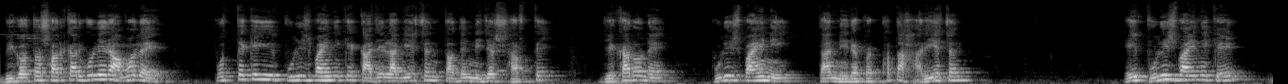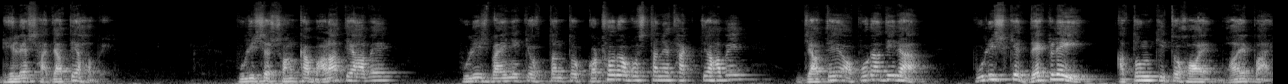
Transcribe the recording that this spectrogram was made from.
বিগত সরকারগুলির আমলে প্রত্যেকেই পুলিশ বাহিনীকে কাজে লাগিয়েছেন তাদের নিজের স্বার্থে। যে কারণে পুলিশ বাহিনী তার নিরপেক্ষতা হারিয়েছেন। এই পুলিশ বাহিনীকে ঢেলে সাজাতে হবে। পুলিশের সংখ্যা বাড়াতে হবে। পুলিশ বাহিনীকে অত্যন্ত কঠোর অবস্থানে থাকতে হবে, যাতে অপরাধীরা পুলিশকে দেখলেই আতঙ্কিত হয়, ভয় পায়।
